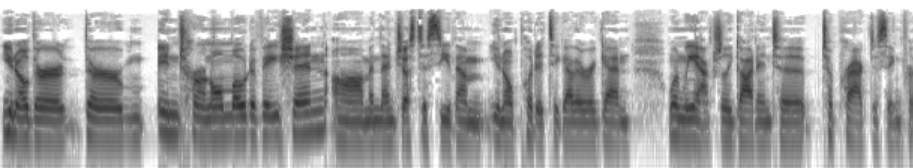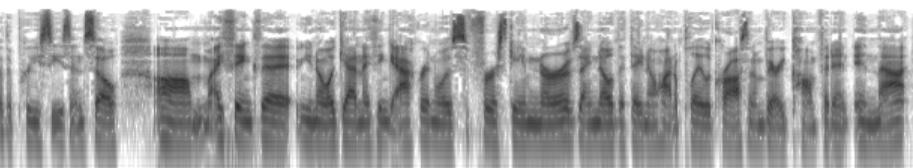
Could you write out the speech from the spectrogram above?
you know, their, their internal motivation. Um, and then just to see them, you know, put it together again when we actually got into, to practicing for the preseason. So, um, I think that, you know, again, I think Akron was first game nerves. I know that they know how to play lacrosse and I'm very confident in that.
